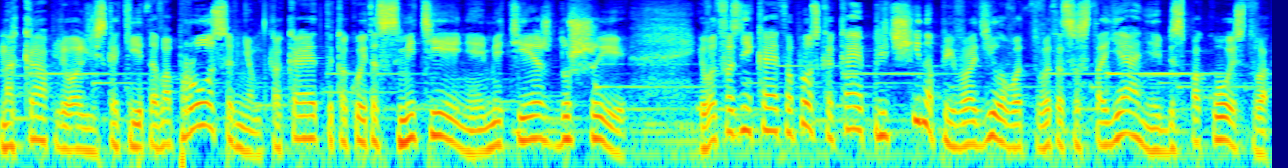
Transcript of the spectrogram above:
накапливались какие-то вопросы в нем, какое-то какое-то смятение, мятеж души. И вот возникает вопрос, какая причина приводила вот в это состояние беспокойства,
